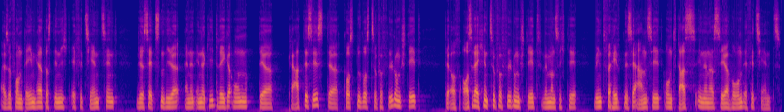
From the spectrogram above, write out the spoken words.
Also von dem her, dass die nicht effizient sind. Wir setzen hier einen Energieträger um, der gratis ist, der kostenlos zur Verfügung steht, der auch ausreichend zur Verfügung steht, wenn man sich die Windverhältnisse ansieht und das in einer sehr hohen Effizienz.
